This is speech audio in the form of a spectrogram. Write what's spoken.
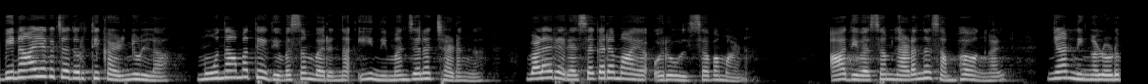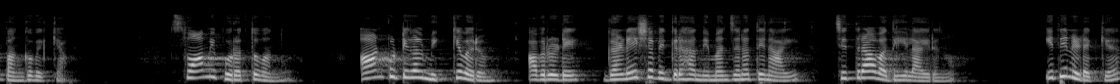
വിനായക ചതുർത്ഥി കഴിഞ്ഞുള്ള മൂന്നാമത്തെ ദിവസം വരുന്ന ഈ നിമഞ്ജന ചടങ്ങ് വളരെ രസകരമായ ഒരു ഉത്സവമാണ്. ആ ദിവസം നടന്ന സംഭവങ്ങൾ ഞാൻ നിങ്ങളോട് പങ്കുവയ്ക്കാം. സ്വാമി പുറത്തു വന്നു. ആൺകുട്ടികൾ മിക്കവരും അവരുടെ ഗണേശ വിഗ്രഹ നിമഞ്ജനത്തിനായി ചിത്രാവതിയിലായിരുന്നു. ഇതിനിടയ്ക്ക്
